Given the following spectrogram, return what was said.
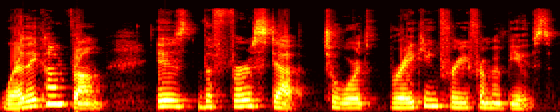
where they come from, is the first step towards breaking free from abuse.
